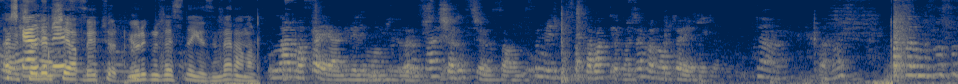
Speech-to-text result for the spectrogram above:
Hoş Şöyle bir şey geldiniz. yap Betül. Yörük Müzesi'nde gezin ver ama. Bunlar masa yani benim amcalarım. Sen şahıs şahıs almışsın. Mecbursa tabak yapacağım ben ortaya yapacağım. Tamam. Tabaklarımız ısı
